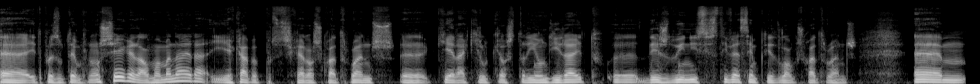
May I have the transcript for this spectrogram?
Uh, e depois o tempo não chega, de alguma maneira, e acaba por chegar aos 4 anos, uh, que era aquilo que eles teriam direito uh, desde o início, se tivessem pedido logo os 4 anos. Um,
